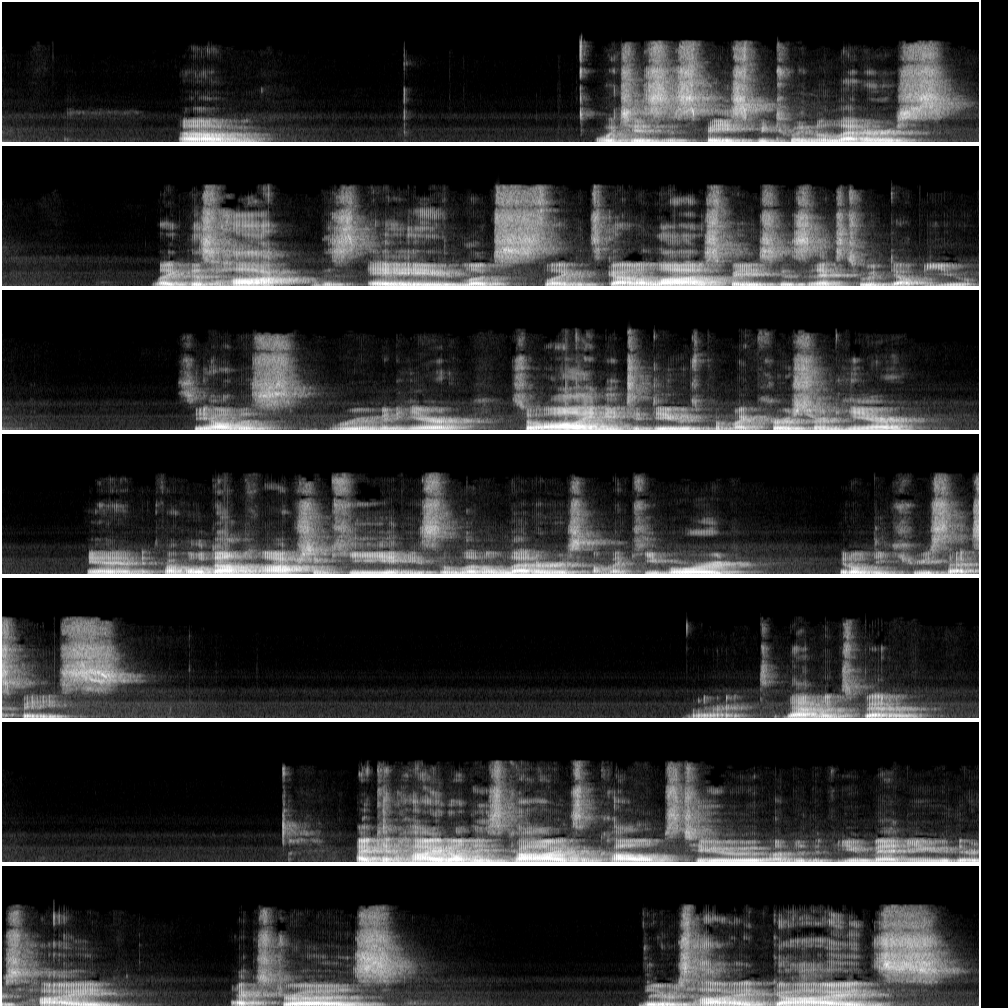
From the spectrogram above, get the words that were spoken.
um, which is the space between the letters. Like this hawk, this A looks like it's got a lot of space because it's next to a W. See all this room in here? So all I need to do is put my cursor in here, and if I hold down the Option key and use the little letters on my keyboard, it'll decrease that space. All right, that looks better. I can hide all these guides and columns too under the view menu. There's hide extras. There's hide guides.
